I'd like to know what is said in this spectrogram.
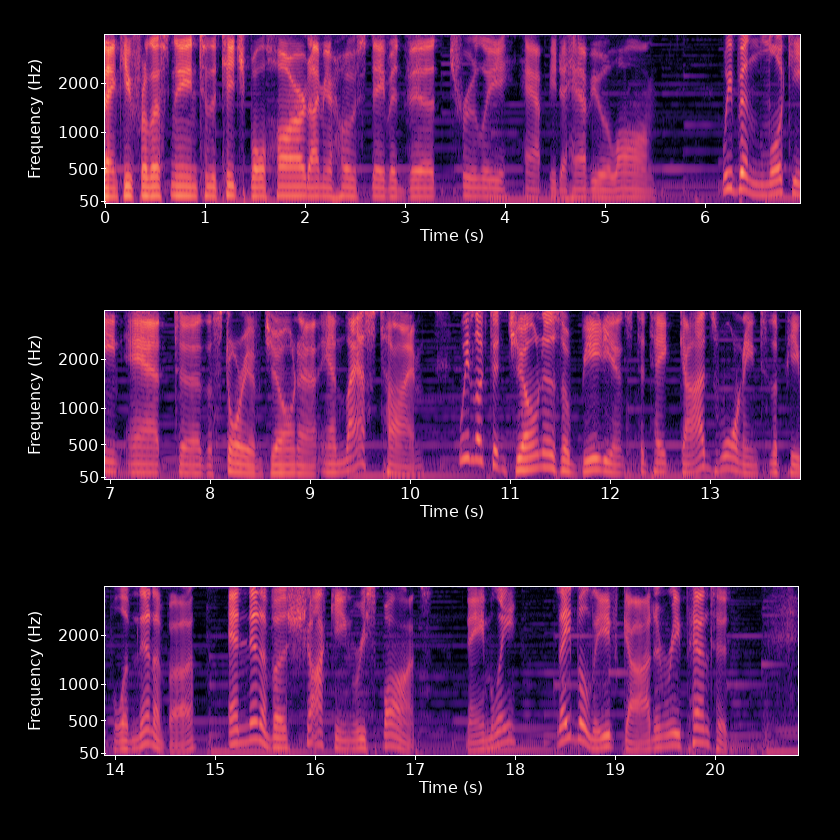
Thank you for listening to the Teachable Heart. I'm your host, David Vitt. Truly happy to have you along. We've been looking at uh, the story of Jonah, and last time we looked at Jonah's obedience to take God's warning to the people of Nineveh and Nineveh's shocking response namely, they believed God and repented.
